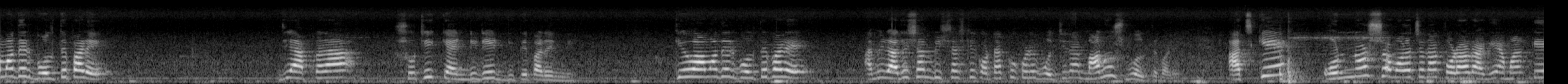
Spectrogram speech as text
আমাদের বলতে পারে যে আপনারা সঠিক ক্যান্ডিডেট দিতে পারেননি। কেউ আমাদের বলতে পারে আমি রাধেশ্যাম বিশ্বাসকে কটাক্ষ করে বলছি না, মানুষ বলতে পারে। আজকে অন্য সমালোচনা করার আগে আমাকে,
